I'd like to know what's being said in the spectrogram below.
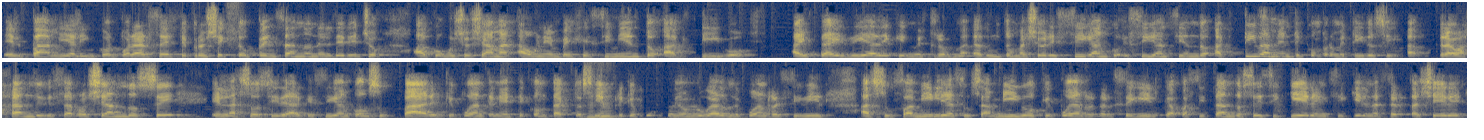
el PAMI al incorporarse a este proyecto, pensando en el derecho a, como ellos llaman, a un envejecimiento activo a esta idea de que nuestros adultos mayores sigan, sigan siendo activamente comprometidos y ah, trabajando y desarrollándose en la sociedad, que sigan con sus pares, que puedan tener este contacto siempre, que puedan tener un lugar donde puedan recibir a su familia, a sus amigos, que puedan seguir capacitándose si quieren, si quieren hacer talleres.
